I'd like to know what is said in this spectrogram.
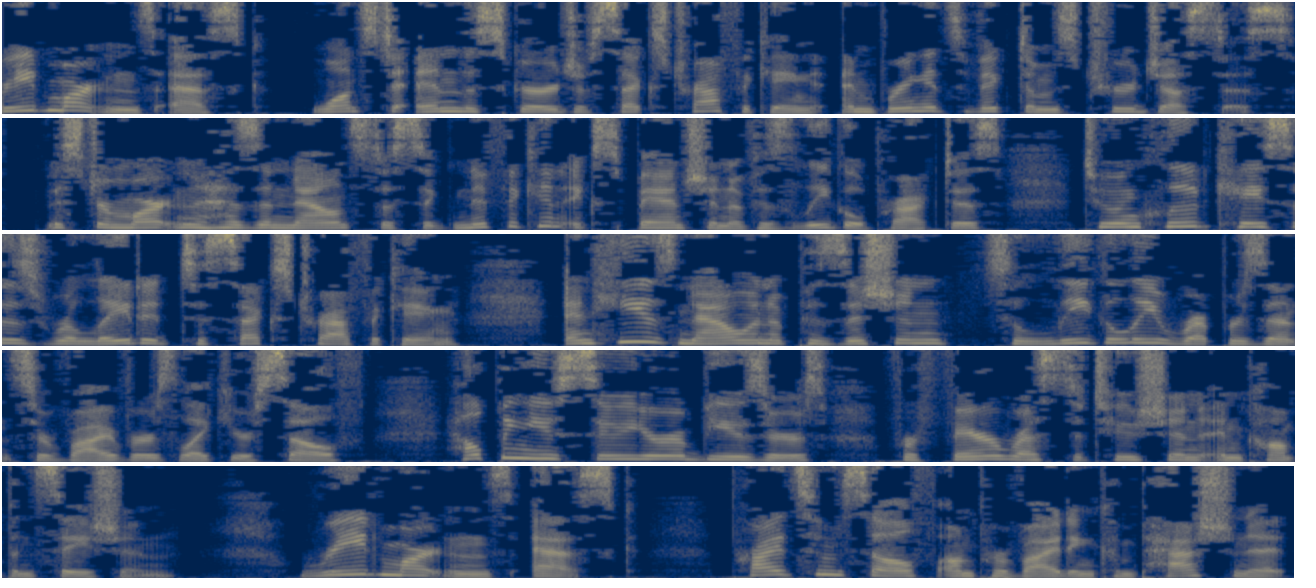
Reed Martens esque wants to end the scourge of sex trafficking and bring its victims true justice. Mr. Marten has announced a significant expansion of his legal practice to include cases related to sex trafficking, and he is now in a position to legally represent survivors like yourself, helping you sue your abusers for fair restitution and compensation. Reed Martens esque prides himself on providing compassionate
